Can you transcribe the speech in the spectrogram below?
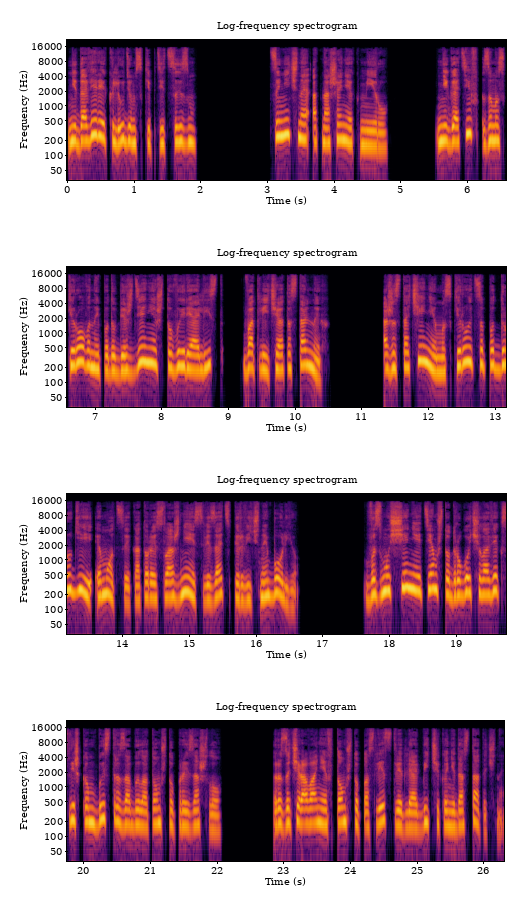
Недоверие к людям, скептицизм. Циничное отношение к миру, Негатив, замаскированный под убеждение, что вы реалист, в отличие от остальных. Ожесточение маскируется под другие эмоции, которые сложнее связать с первичной болью. Возмущение тем, что другой человек слишком быстро забыл о том, что произошло. Разочарование в том, что последствия для обидчика недостаточны.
